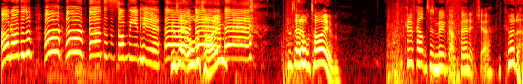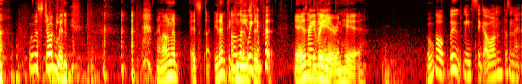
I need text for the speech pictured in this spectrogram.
Oh no, there's a ah, ah, ah, there's a zombie in here. He was there all the time? Ah, It was there the whole time. You could have helped us move that furniture. You coulda. We were struggling. Hang on, I'm gonna. It's. You don't think Oh he look, needs we the. could put. yeah, he doesn't need the radiator in here. Oh. oh, boot needs to go on, doesn't it?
